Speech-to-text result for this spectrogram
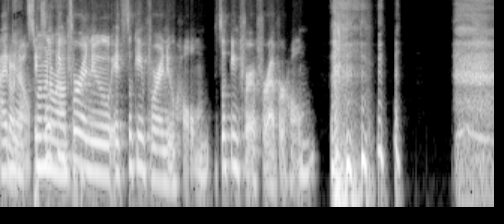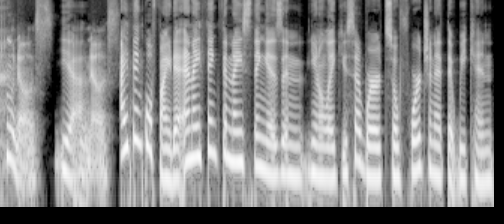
I don't Yeah, know. it's It's looking for a new it's looking for a new home. It's looking for a forever home. Who knows? yeah. Who knows? I think we'll find it. And I think the nice thing is, and you know, like you said, we're so fortunate that we can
